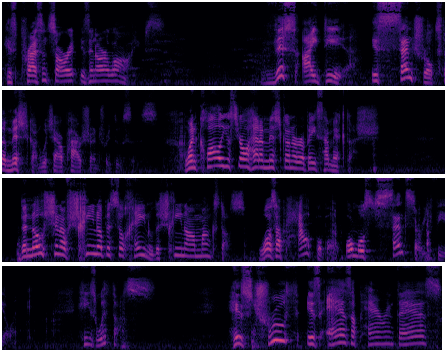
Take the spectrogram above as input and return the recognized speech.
His presence are, is in our lives. This idea is central to the Mishkan, which our parsha introduces. When Klal Yisrael had a Mishkan or a Beis Hamikdash, the notion of Shechina B'Sochenu, the Shechina amongst us, was a palpable, almost sensory feeling. He's with us. His truth is as apparent as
